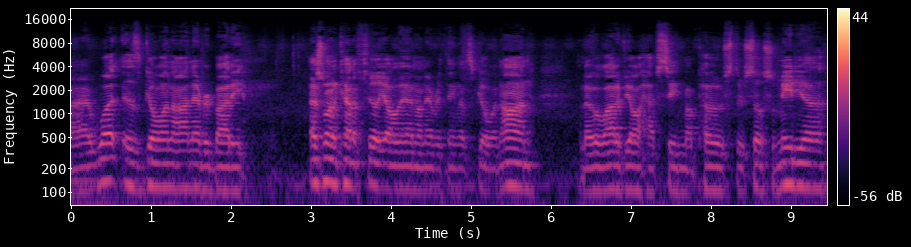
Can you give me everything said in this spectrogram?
Alright, what is going on everybody? I just want to kind of fill y'all in on everything that's going on. I know a lot of y'all have seen my post through social media,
